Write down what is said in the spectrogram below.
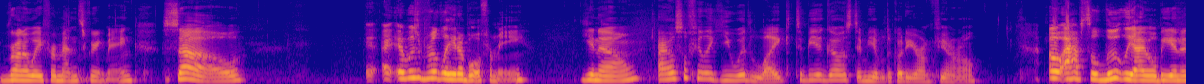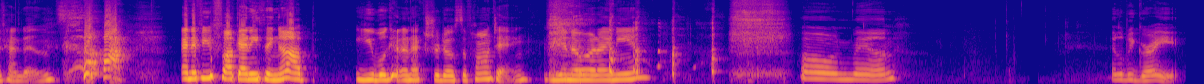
run away from men screaming." So it, it was relatable for me, you know. I also feel like you would like to be a ghost and be able to go to your own funeral. Oh, absolutely, I will be in attendance. And if you fuck anything up, you will get an extra dose of haunting. You know what I mean? Oh man. It'll be great.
